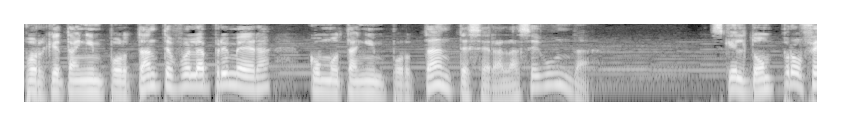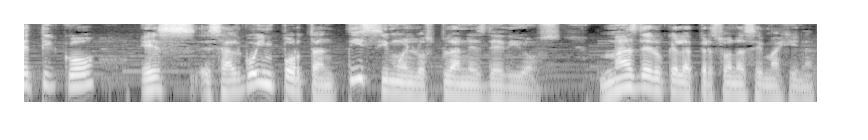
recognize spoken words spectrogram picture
porque tan importante fue la primera como tan importante será la segunda. Es que el don profético es, es algo importantísimo en los planes de Dios, más de lo que las personas se imaginan.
